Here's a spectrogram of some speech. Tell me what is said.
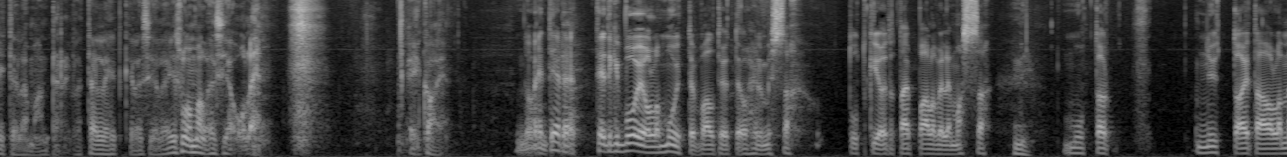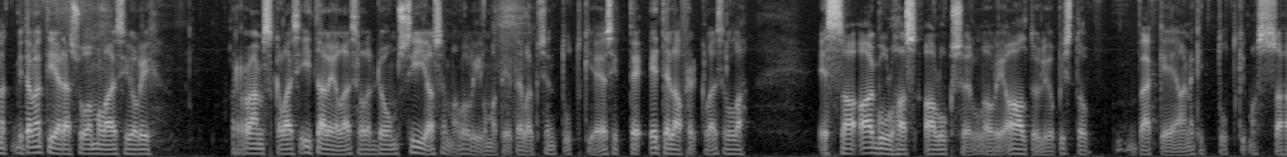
Etelämantereella. Tällä hetkellä siellä ei suomalaisia ole. Ei kai. No en tiedä, tietenkin voi olla muiden valtioiden ohjelmissa tutkijoita tai palvelemassa, Niin. mutta nyt taitaa olla, mitä mä tiedän, suomalaisia oli ranskalais-italialaisella Dome Sea-asemalla oli ilmatieteen laitoksen tutkija ja sitten eteläafrikkalaisella Essa Agulhas-aluksella oli Aalto-yliopiston väkeä ainakin tutkimassa.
